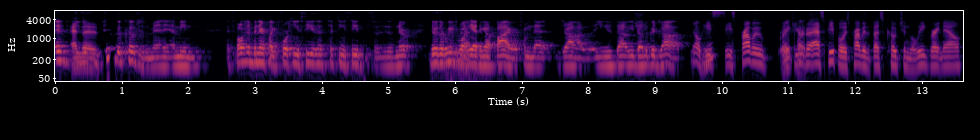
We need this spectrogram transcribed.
and, and the, the- two good coaches, man. I mean, Spoelstra been there for like 14 seasons, 15 seasons. And there's never there's a reason why he hasn't got fired from that job. He's done he does a good job. No, mm-hmm. he's he's probably Great if you were to ask people, he's probably the best coach in the league right now.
